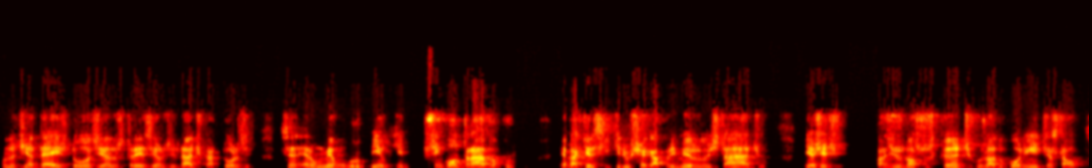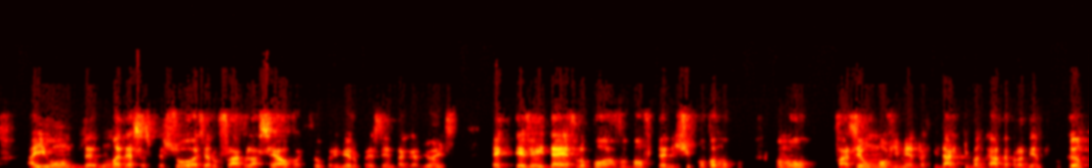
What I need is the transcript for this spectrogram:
quando eu tinha 10, 12 anos, 13 anos de idade, 14. Era o mesmo grupinho que se encontrava, era aqueles que queriam chegar primeiro no estádio, e a gente fazia os nossos cânticos lá do Corinthians tal. Aí um, uma dessas pessoas, era o Flávio La Selva, que foi o primeiro presidente da Gaviões, é que teve a ideia, falou, pô, Malfitani, Chico, vamos, vamos fazer um movimento aqui da arquibancada para dentro do campo,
